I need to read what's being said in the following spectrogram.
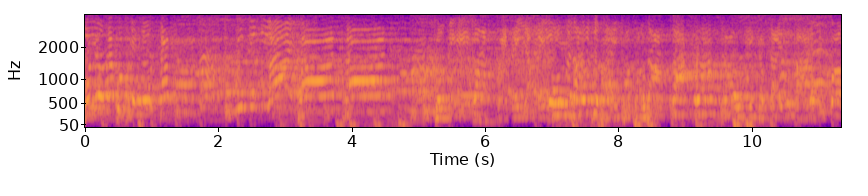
คุณเดิมแล้วคุณเก็บเงินครับลายผ่านผ่านเธอมีบ้านแต่ยังไม่รู้ว่าสุดท้าบเขาหลักหลักรักเราเองกับใจหรือเปล่า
